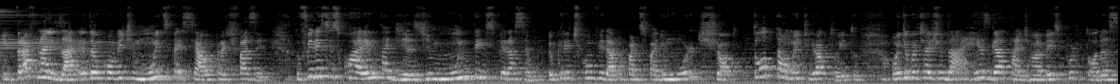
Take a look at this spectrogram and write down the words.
e para finalizar, eu tenho um convite muito especial para te fazer. No fim desses 40 dias de muita inspiração, eu queria te convidar para participar de um workshop totalmente gratuito, onde eu vou te ajudar a resgatar de uma vez por todas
